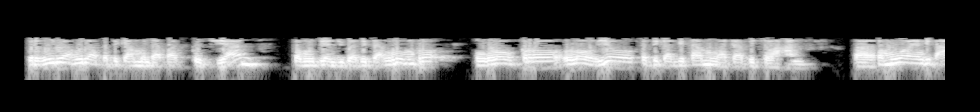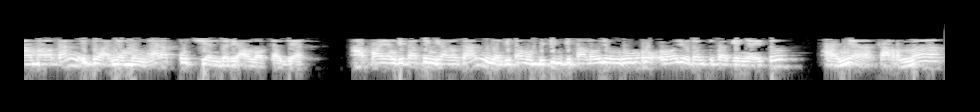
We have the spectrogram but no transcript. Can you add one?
berhura-hura ketika mendapat pujian, kemudian juga tidak ngelumprok, ngelokro, loyo ketika kita menghadapi celaan. Uh, semua yang kita amalkan itu hanya mengharap pujian dari Allah saja. Apa yang kita tinggalkan, yang kita membuat kita loyo, ngelumprok, loyo dan sebagainya itu hanya karena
